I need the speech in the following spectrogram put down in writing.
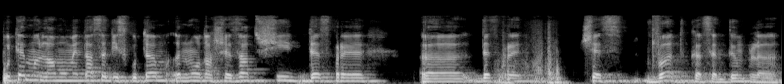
putem la un moment dat să discutăm în mod așezat și despre, despre ce văd că se întâmplă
